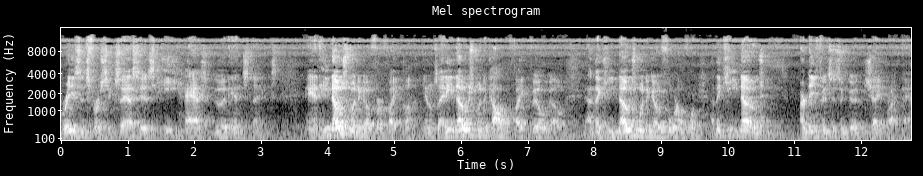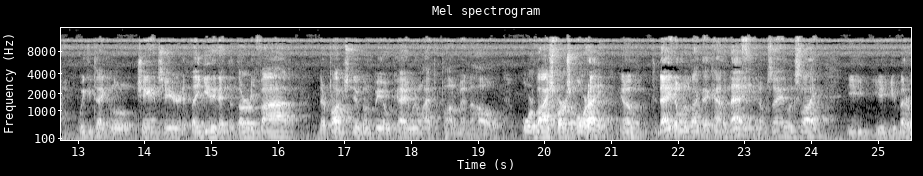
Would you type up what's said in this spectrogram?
reasons for success is he has good instincts. And he knows when to go for a fake punt. You know what I'm saying? He knows when to call the fake field goal. I think he knows when to go for it on fourth. I think he knows our defense is in good shape right now. We could take a little chance here, and if they get it at the 35, they're probably still going to be okay. We don't have to punt them in the hole, or vice versa. Or hey, you know, today don't look like that kind of day. You know what I'm saying? It looks like you you, you better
